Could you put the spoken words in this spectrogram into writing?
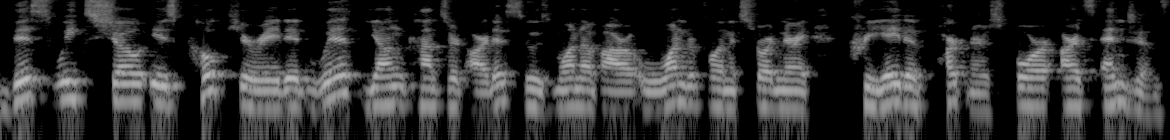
this week's show is co-curated with Young Concert Artists, who's one of our wonderful and extraordinary creative partners for Arts Engines.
